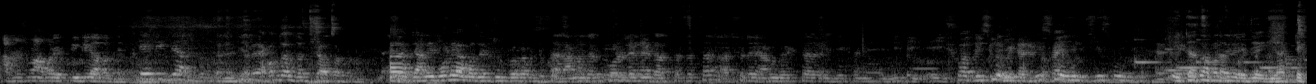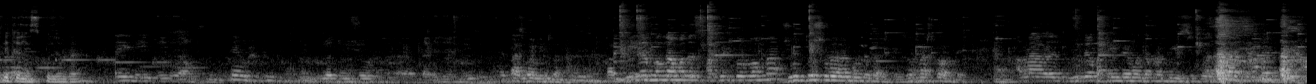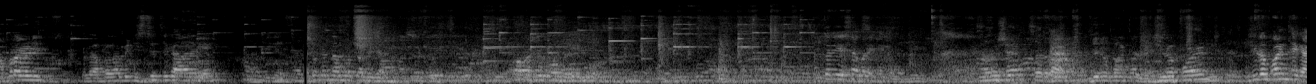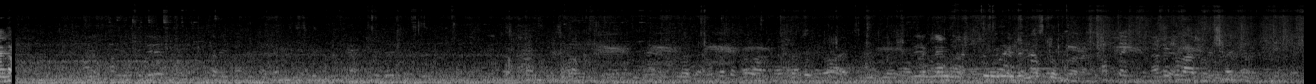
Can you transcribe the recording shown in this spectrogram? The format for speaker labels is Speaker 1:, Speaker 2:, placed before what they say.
Speaker 1: আসার সময় আবার ইডি আবার দেখবেন
Speaker 2: এই দিয়ে আসব
Speaker 3: এখন তো ধরতে চাওয়া যাবে না। হ্যাঁ, জানি বলে আমাদের একটু প্রোগ্রামে
Speaker 4: স্যার আমাদের ফোর লেনের রাস্তাটা স্যার আসলে আমরা একটা এই যেখানে এই- এই সোয়া দুই
Speaker 2: ডিসপ্লে
Speaker 4: কিলোমিটার
Speaker 2: ডিসপ্লে ডিসপ্লে
Speaker 5: এটা তো আমাদের যে ইয়ার টেকনিক্যাল
Speaker 1: এই এই
Speaker 3: পাঁচ
Speaker 1: মধ্যে আমাদের সাবমিট করব আমরা
Speaker 3: জুন শুরু হবে বলতে পারি জুন মাস
Speaker 1: আমরা দুটো
Speaker 3: তিনটের মধ্যে আমরা পিএসসি করব
Speaker 1: আমরা রেডি তো।
Speaker 3: তাহলে আপনারা মিনিস্ট্রি থেকে আনা নেন
Speaker 1: ঠিক আছে।
Speaker 3: কৃষকের নাম্বার তাহলে জানেন
Speaker 1: ভিতরে এসে আবার এখানে
Speaker 3: মানুষের জিরো পয়েন্ট
Speaker 1: জিরো পয়েন্ট থেকে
